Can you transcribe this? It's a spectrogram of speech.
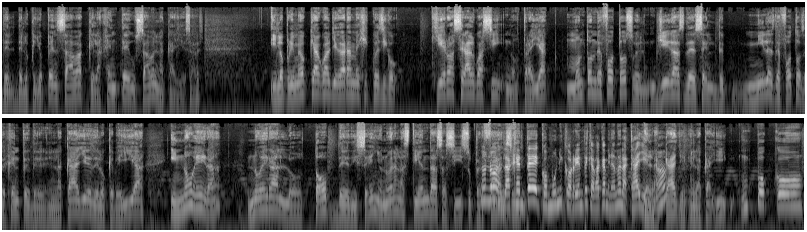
de, de lo que yo pensaba que la gente usaba en la calle, ¿sabes? Y lo primero que hago al llegar a México es digo, quiero hacer algo así, ¿no? Traía un montón de fotos, gigas de, miles de fotos de gente de- en la calle, de lo que veía, y no era, no era lo top de diseño, no eran las tiendas así súper No, no, la gente común y corriente que va caminando en la calle, en ¿no? la calle, en la calle, y un poco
